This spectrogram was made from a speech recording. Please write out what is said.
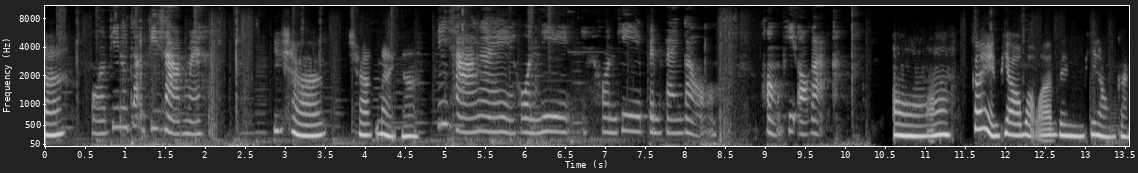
นะอ๋อพี่รู้จักพี่ชาร์กไหมพี่ชาร์กชาร์กไหนอะพี่ช้างไงคนที่คนที่เป็นแฟนเก่าของพี่ออกอะอ๋อ ก็เห็นพี่เอาบอกว่าเป็นพี่น้องกัน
